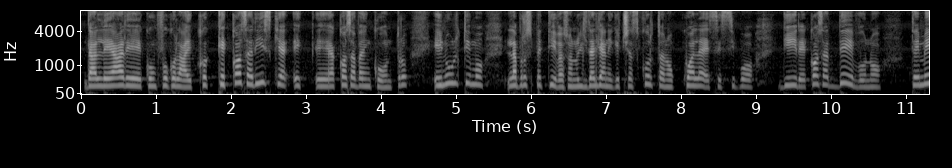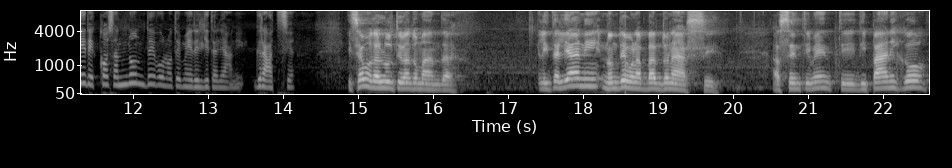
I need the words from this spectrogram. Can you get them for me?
dalle aree con focolai, co che cosa rischia e, e, a cosa va incontro? E in ultimo la prospettiva, sono gli italiani che ci ascoltano, qual è, se si può dire, cosa devono temere e cosa non devono temere gli italiani? Grazie. Iniziamo dall'ultima domanda. Gli italiani non devono abbandonarsi a sentimenti di panico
